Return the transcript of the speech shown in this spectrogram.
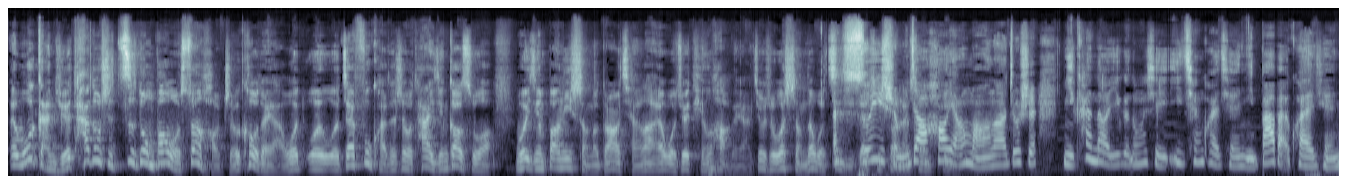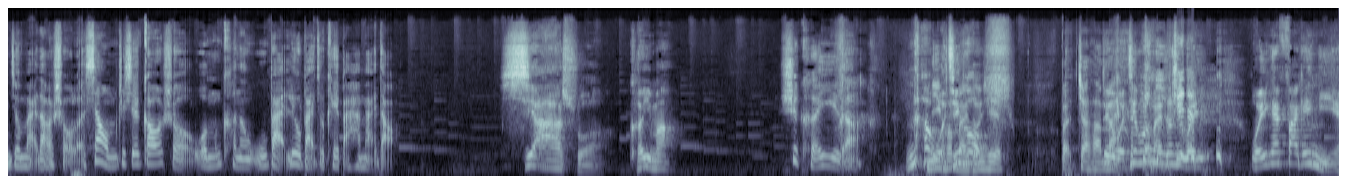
哎，我感觉它都是自动帮我算好折扣的呀。我我我在付款的时候，他已经告诉我，我已经帮你省了多少钱了。哎，我觉得挺好的呀，就是我省的我自己。所以什么叫薅羊毛呢？就是你看到一个东西一千块钱，你八百块钱就买到手了。像我们这些高手，我们可能五百六百就可以把它买到。瞎说，可以吗？是可以的。那我今后。不叫他买，对我今后买东西，我我应该发给你。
